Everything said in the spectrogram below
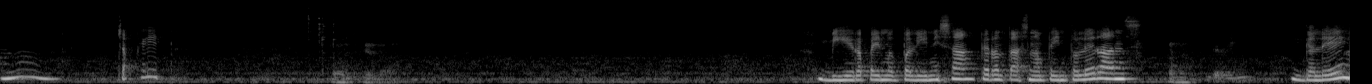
Hmm. Sakit. Lang. Bihira pa yun magpalinis ha. Pero ang taas ng pain tolerance. Galing. Galing.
